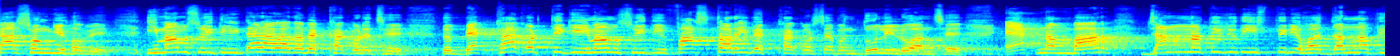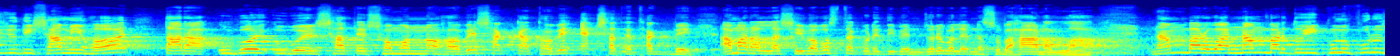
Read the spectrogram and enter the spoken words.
কার সঙ্গী হবে? ইমাম সুইতি এটার আলাদা ব্যাখ্যা করেছে। তো ব্যাখ্যা করতে গিয়ে ইমাম সুইতি পাঁচটারই ব্যাখ্যা করছে এবং দলিলও আনছে। এক নাম্বার, জান্নাতি যদি স্ত্রী হয়, জান্নাতি যদি স্বামী হয়, তারা উভয় উভয়ের সাথে সমন্বয় হবে, সাক্ষাৎ হবে, একসাথে থাকবে। আমার আল্লাহ সেই ব্যবস্থা করে দিবেন। জোরে বলেন না সুবাহান আল্লাহ নাম্বার ওয়ান, নাম্বার দুই, কোনো পুরুষ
